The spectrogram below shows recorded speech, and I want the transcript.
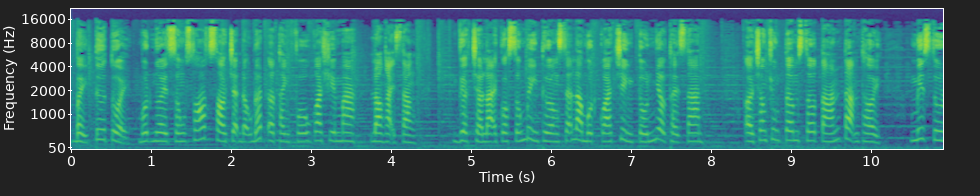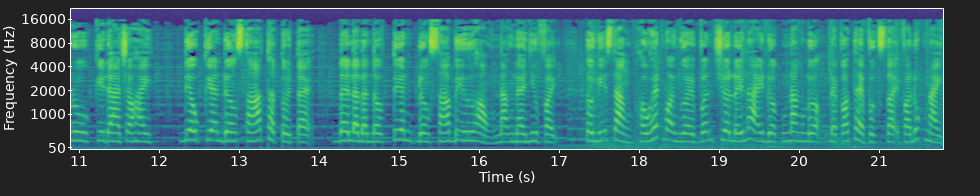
74 tuổi, một người sống sót sau trận động đất ở thành phố Washima, lo ngại rằng việc trở lại cuộc sống bình thường sẽ là một quá trình tốn nhiều thời gian ở trong trung tâm sơ tán tạm thời, Mitsuru Kida cho hay, điều kiện đường xá thật tồi tệ. Đây là lần đầu tiên đường xá bị hư hỏng nặng nề như vậy. Tôi nghĩ rằng hầu hết mọi người vẫn chưa lấy lại được năng lượng để có thể vực dậy vào lúc này.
